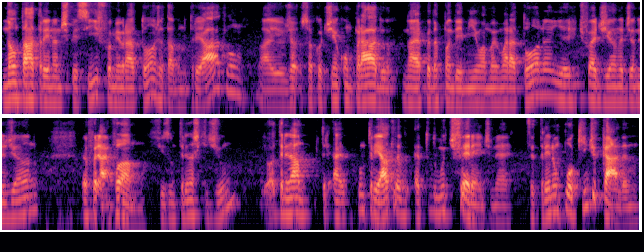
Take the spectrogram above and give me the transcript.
Não estava treinando específico, foi meio maratona, já estava no triatlon, aí eu já, só que eu tinha comprado na época da pandemia uma maratona e a gente foi adiando, adiando, adiando. Eu falei, ah, vamos. Fiz um treino acho que de um eu treinar ah, com triatlo é tudo muito diferente, né? Você treina um pouquinho de cada.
